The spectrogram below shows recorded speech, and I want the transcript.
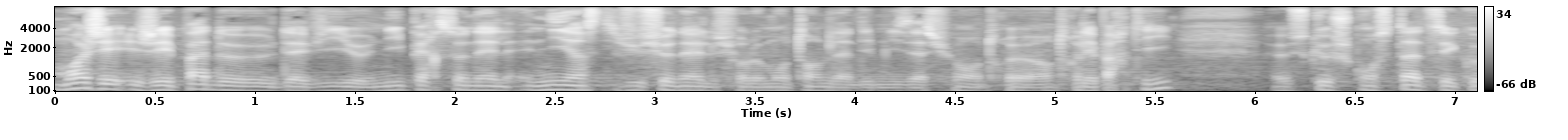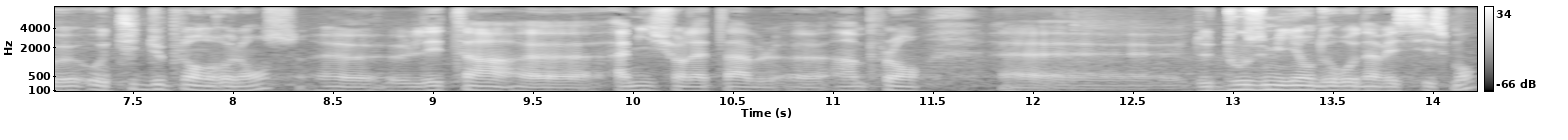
moi, j'ai pas d'avis euh, ni personnel ni institutionnel sur le montant de l'indemnisation entre, les parties. Euh, ce que je constate, c'est qu'au titre du plan de relance, euh, l'État a mis sur la table un plan de 12 millions d'euros d'investissement.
